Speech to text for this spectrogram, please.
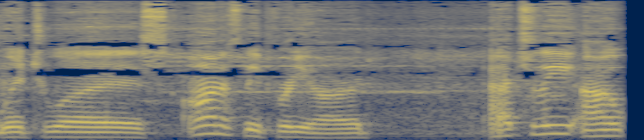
which was honestly pretty hard. Actually, uh,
